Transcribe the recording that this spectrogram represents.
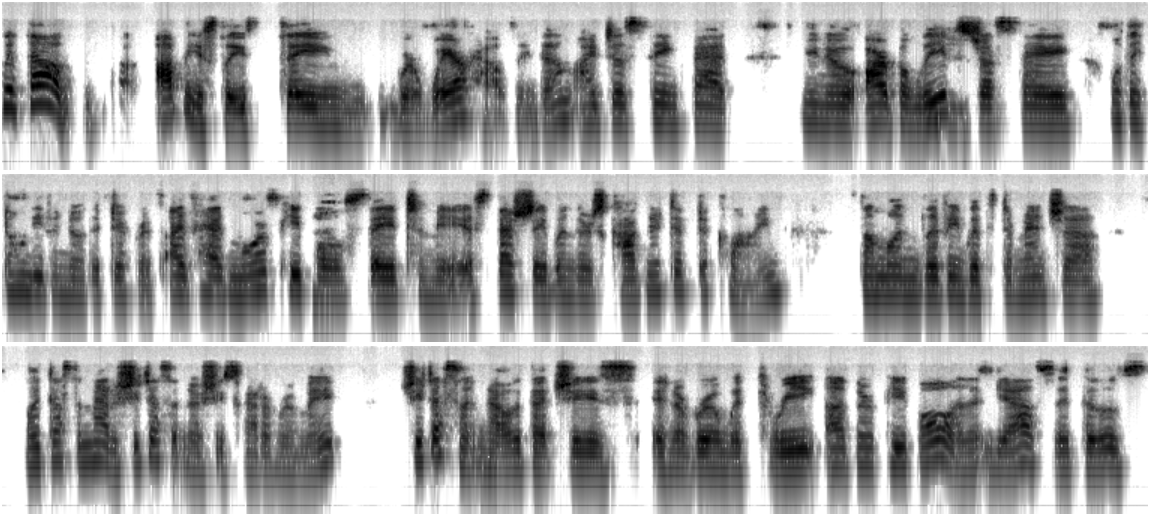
without obviously saying we're warehousing them, I just think that you know our beliefs mm-hmm. just say well they don't even know the difference. I've had more people say to me especially when there's cognitive decline someone living with dementia well it doesn't matter. She doesn't know she's got a roommate. She doesn't know that she's in a room with three other people. And yes it, those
